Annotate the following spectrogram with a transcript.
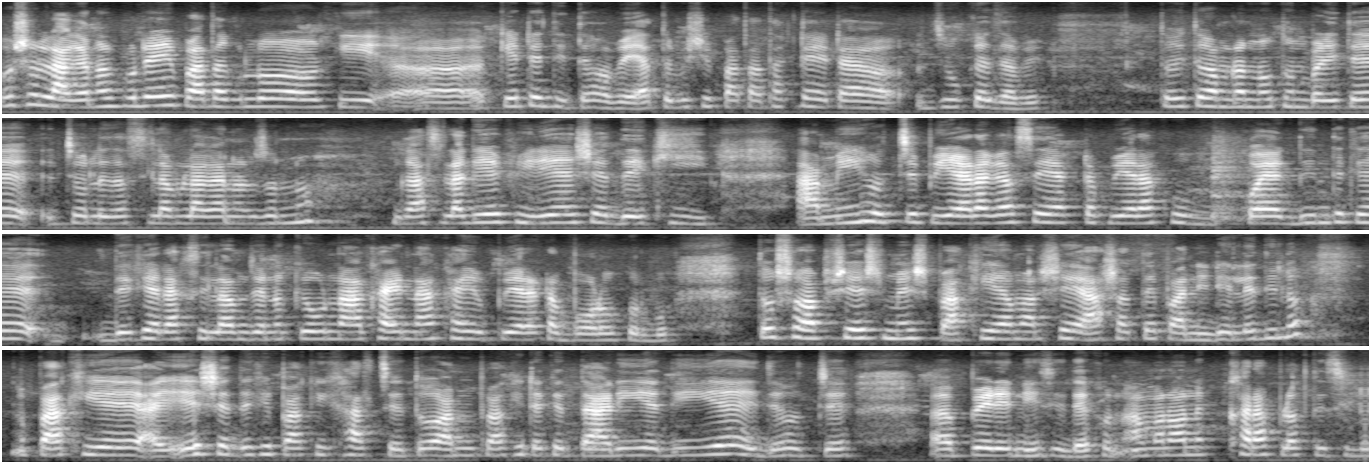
অবশ্য লাগানোর পরে পাতাগুলো আর কি কেটে দিতে হবে। এত বেশি পাতা থাকলে এটা ঝুঁকে যাবে। তো তো আমরা নতুন বাড়িতে চলে যাচ্ছিলাম লাগানোর জন্য। গাছ লাগিয়ে ফিরে এসে দেখি, আমি হচ্ছে পেয়ারা গাছে একটা পেয়ারা খুব কয়েকদিন থেকে দেখে রাখছিলাম যেন কেউ না খায় না খায় পেয়ারাটা বড় করব। তো সব শেষ মেশ পাখি আমার সেই আশাতে পানি ঢেলে দিল। পাখি এসে দেখি পাখি খাচ্ছে। তো আমি পাখিটাকে তাড়িয়ে দিয়ে যে হচ্ছে পেড়ে নিয়েছি। দেখুন, আমার অনেক খারাপ লাগতেছিল।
